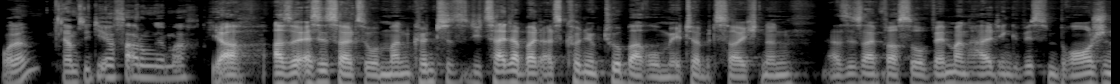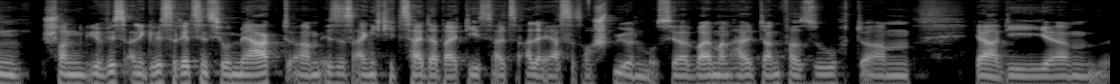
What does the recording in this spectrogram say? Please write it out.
oder? Haben Sie die Erfahrung gemacht? Ja, also es ist halt so, man könnte die Zeitarbeit als Konjunkturbarometer bezeichnen. Es ist einfach so, wenn man halt in gewissen Branchen schon gewiss eine gewisse Rezession merkt, ähm, ist es eigentlich die Zeitarbeit, die es als allererstes auch spüren muss, ja, weil man halt dann versucht, ähm, ja, die, ähm,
